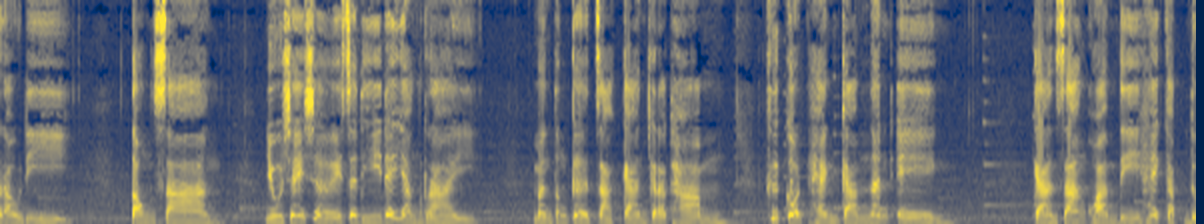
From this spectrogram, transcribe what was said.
เราดี ต้องสร้าง อยู่เฉยๆจะดีได้อย่างไร มันต้องเกิดจากการกระทำคือกฎแห่งกรรมนั่นเอง การสร้างความดีให้กับด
